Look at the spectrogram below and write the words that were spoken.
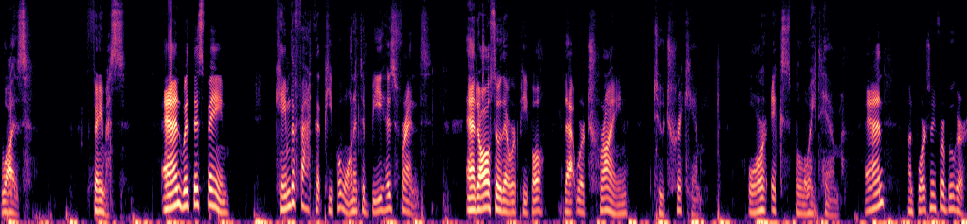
was famous. And with this fame came the fact that people wanted to be his friends. And also, there were people that were trying to trick him or exploit him. And unfortunately for Booger,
